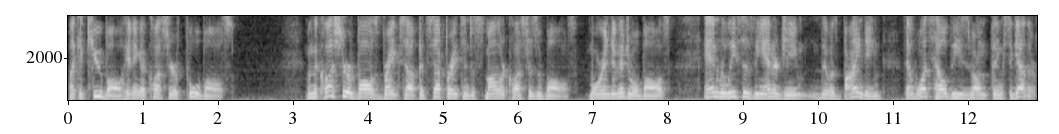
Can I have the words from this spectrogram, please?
like a cue ball hitting a cluster of pool balls. When the cluster of balls breaks up, it separates into smaller clusters of balls, more individual balls, and releases the energy that was binding that once held these um, things together.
